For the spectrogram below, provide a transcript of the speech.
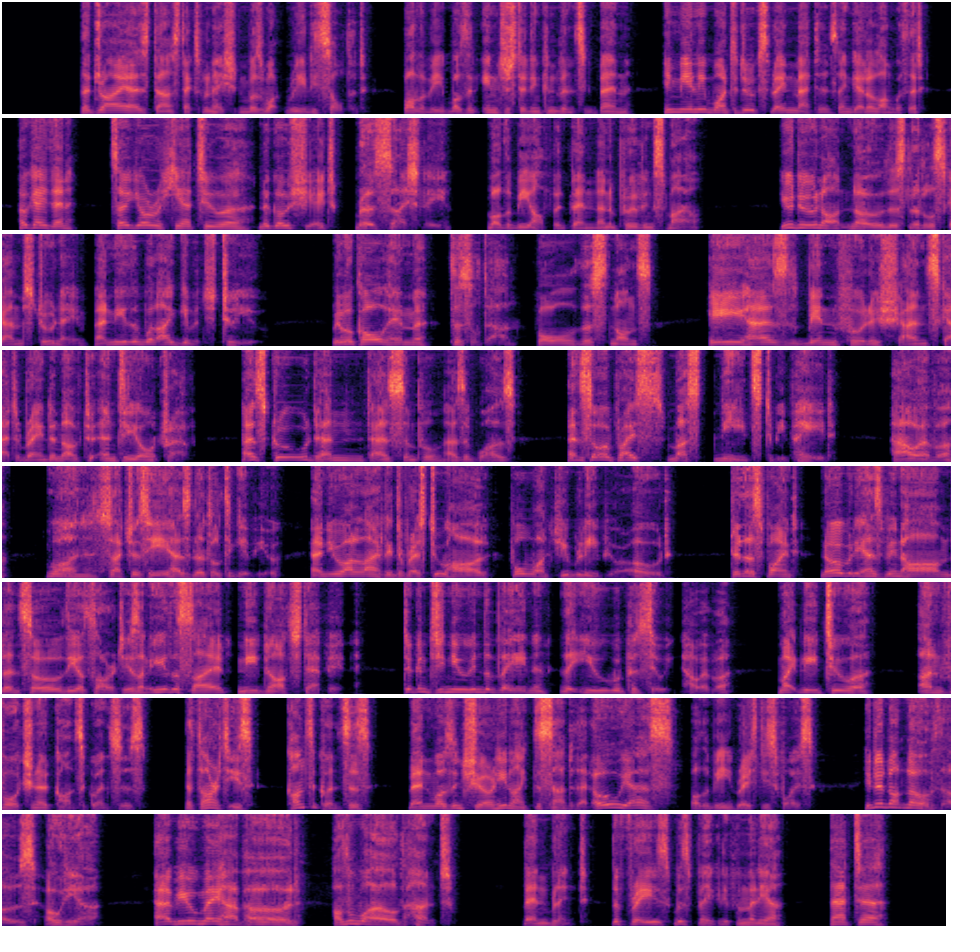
The dry-as-dust explanation was what really sold it. Fotherby wasn't interested in convincing Ben. He merely wanted to explain matters and get along with it. Okay, then. So you're here to, uh, negotiate? Precisely. Fotherby offered Ben an approving smile. You do not know this little scamp's true name, and neither will I give it to you. We will call him Thistledown for this nonce. He has been foolish and scatterbrained enough to enter your trap, as crude and as simple as it was, and so a price must needs to be paid. However, one such as he has little to give you, and you are likely to press too hard for what you believe you are owed. To this point, nobody has been harmed, and so the authorities on either side need not step in. To continue in the vein that you were pursuing, however, might lead to, uh, unfortunate consequences. Authorities? Consequences? Ben wasn't sure he liked the sound of that. Oh, yes, Fotherby raised his voice. You did not know of those, oh dear. Have you mayhap heard of the Wild Hunt? Ben blinked. The phrase was vaguely familiar. That, uh,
